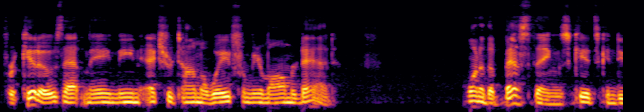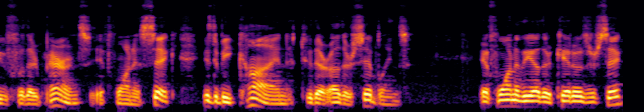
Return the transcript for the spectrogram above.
For kiddos, that may mean extra time away from your mom or dad. One of the best things kids can do for their parents if one is sick is to be kind to their other siblings. If one of the other kiddos are sick,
